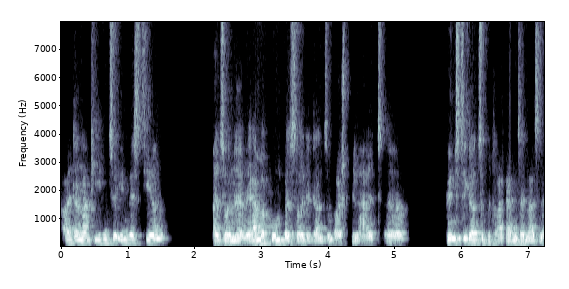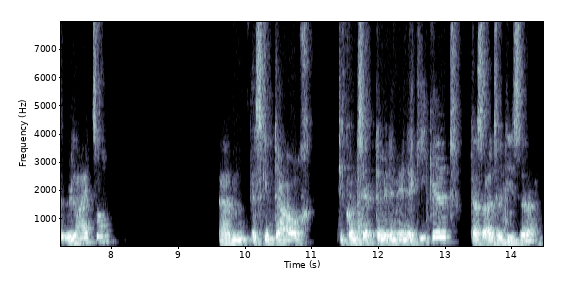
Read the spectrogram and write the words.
Alternativen zu investieren. Also eine Wärmepumpe sollte dann zum Beispiel halt äh, günstiger zu betreiben sein als eine Ölheizung. Ähm, es gibt ja auch die Konzepte mit dem Energiegeld, dass also diese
